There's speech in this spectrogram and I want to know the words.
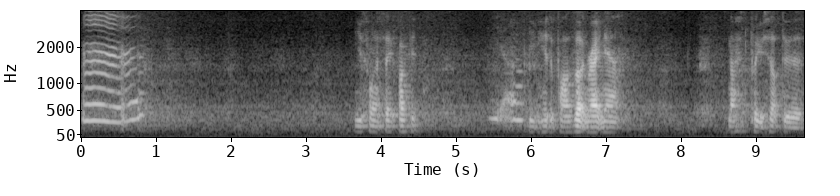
Mm, You just want to say fuck it? yeah. You can hit the pause button right now. Not have to put yourself through this.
